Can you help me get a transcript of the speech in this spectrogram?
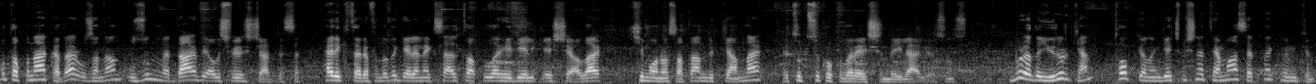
Bu tapınağa kadar uzanan uzun ve dar bir alışveriş caddesi. Her iki tarafında da geleneksel tatlılar, hediyelik eşyalar, kimono satan dükkanlar ve tutsu kokuları eşliğinde ilerliyorsunuz. Burada yürürken Tokyo'nun geçmişine temas etmek mümkün.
